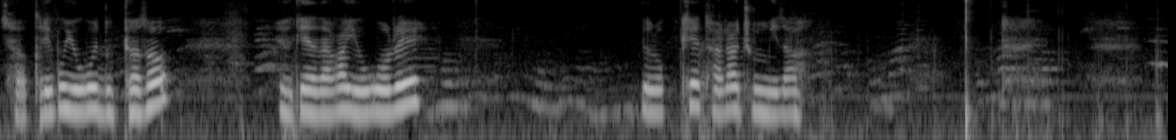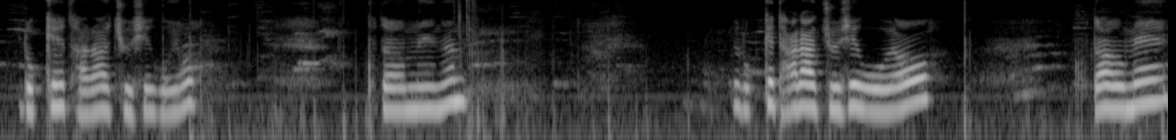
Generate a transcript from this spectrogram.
자, 그리고 요걸 눕혀서 여기에다가 요거를 요렇게 달아 줍니다. 이렇게 달아 주시고요. 그 다음에는 이렇게 달아주시고요. 그 다음에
